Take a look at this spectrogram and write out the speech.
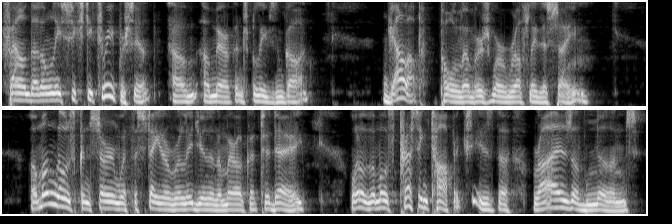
found that only 63% of Americans believed in God. Gallup poll numbers were roughly the same. Among those concerned with the state of religion in America today, one of the most pressing topics is the rise of nones,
